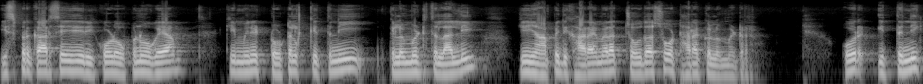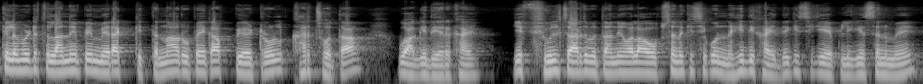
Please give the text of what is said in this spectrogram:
इस प्रकार से ये रिकॉर्ड ओपन हो गया कि मैंने टोटल कितनी किलोमीटर चला ली ये यहाँ पे दिखा रहा है मेरा 1418 किलोमीटर। और इतनी किलोमीटर चलाने पे मेरा कितना रुपए का पेट्रोल खर्च होता, वो आगे दे रखा है। ये फ्यूल चार्ज बताने वाला ऑप्शन किसी को नहीं दिखाई दे किसी के एप्लीकेशन में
